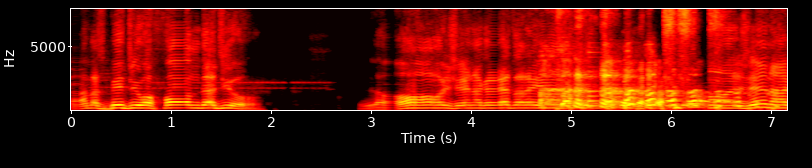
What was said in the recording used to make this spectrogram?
I must bid you a fond adieu. L'ange n'a rien. L'ange n'a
